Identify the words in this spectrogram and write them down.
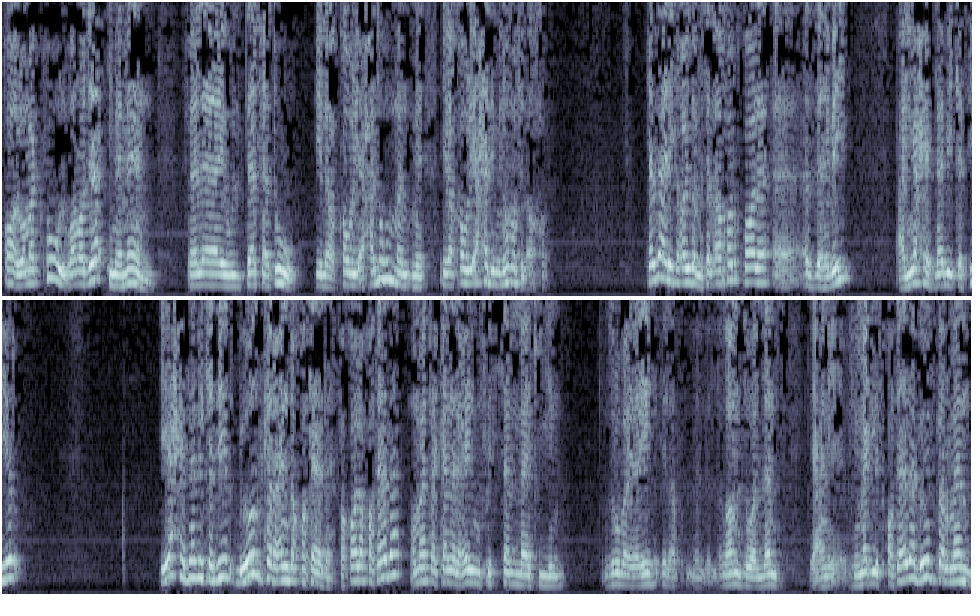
قال ومكحول ورجاء إمامان. فلا يلتفتوا إلى قول أحدهم من إلى قول أحد منهما في الآخر. كذلك أيضا مثال آخر. قال آه، الذهبي عن يحيى بن أبي كثير. يحيى بن أبي كثير بيذكر عند قتادة. فقال قتادة ومتى كان العلم في السماكين؟ ضرب إلى الغمز واللمز. يعني في مجلس قتادة بيذكر من؟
